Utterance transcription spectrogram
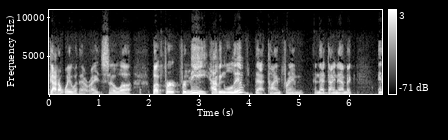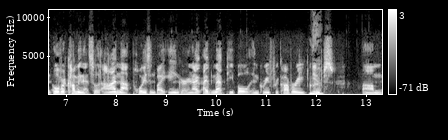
got away with that, right? So, uh, but for for me, having lived that time frame and that dynamic, and overcoming that, so that I'm not poisoned by anger. And I, I've met people in grief recovery Yeah. Um,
